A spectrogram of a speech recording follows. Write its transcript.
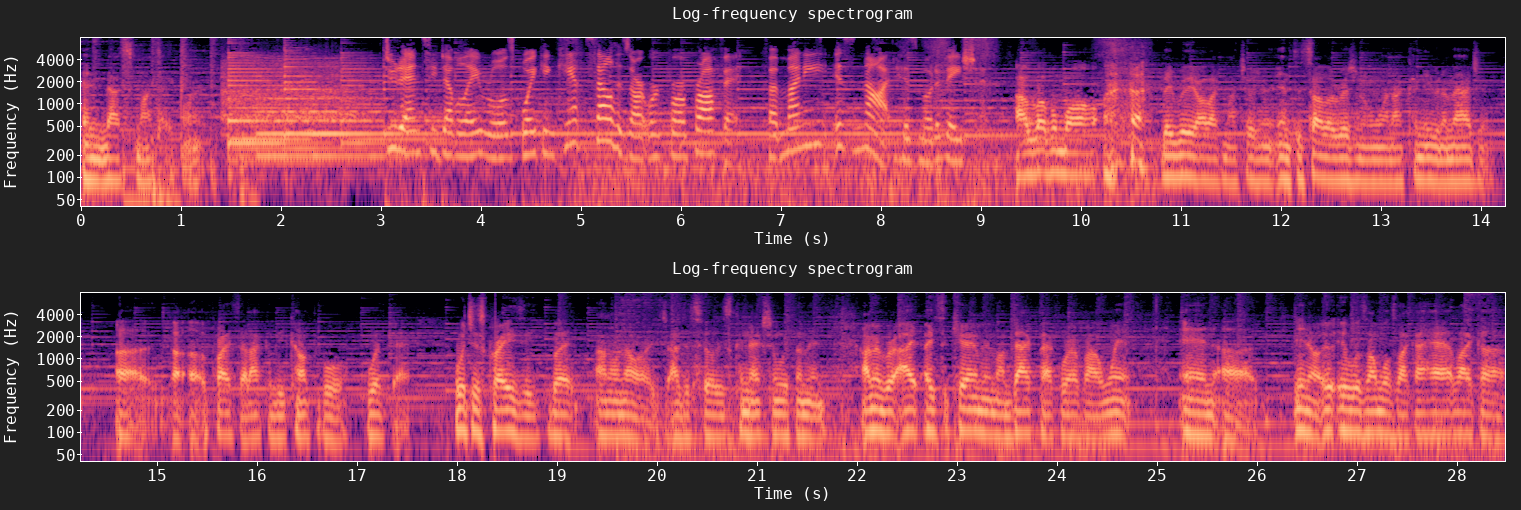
and that's my take on it. Due to NCAA rules, Boykin can't sell his artwork for a profit, but money is not his motivation. I love them all. they really are like my children. And to sell the original one, I couldn't even imagine uh, a, a price that I could be comfortable with that which is crazy, but I don't know. I just feel this connection with them. And I remember I, I used to carry them in my backpack wherever I went. And, uh, you know, it, it, was almost like I had like a,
